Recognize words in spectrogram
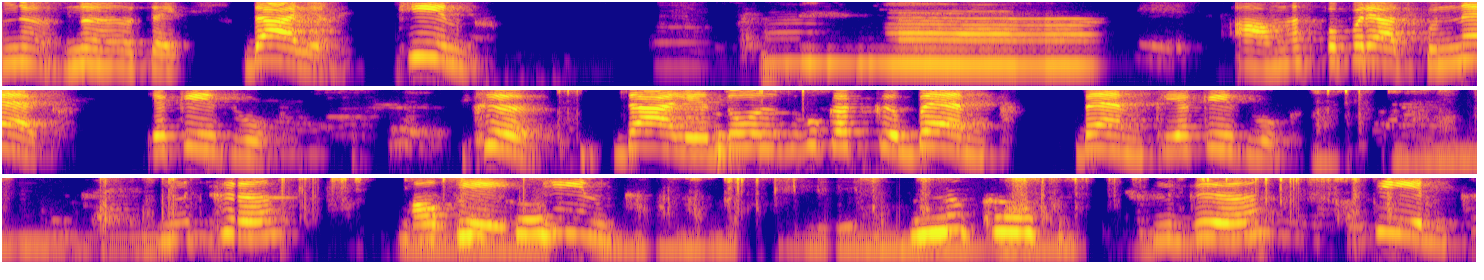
Н, н, цей. Далі. King. А, у нас по порядку. Neck. Який звук? К. Далі до звука К. Бенк. Бенк. Який звук? К. Окей. King. Нг. Сінк.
